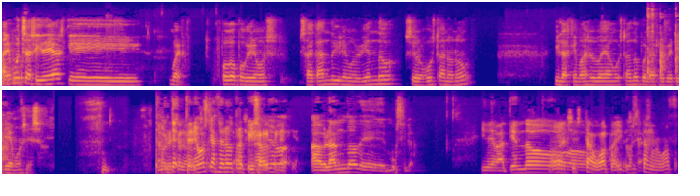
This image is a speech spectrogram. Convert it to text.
Hay muchas ideas que, bueno, poco a poco iremos sacando, iremos viendo si os gustan o no. Y las que más os vayan gustando, pues las repetiremos y eso. Te- tenemos que hacer otro episodio hablando de música y debatiendo. Ah, eso está guapo, eso está muy guapo.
